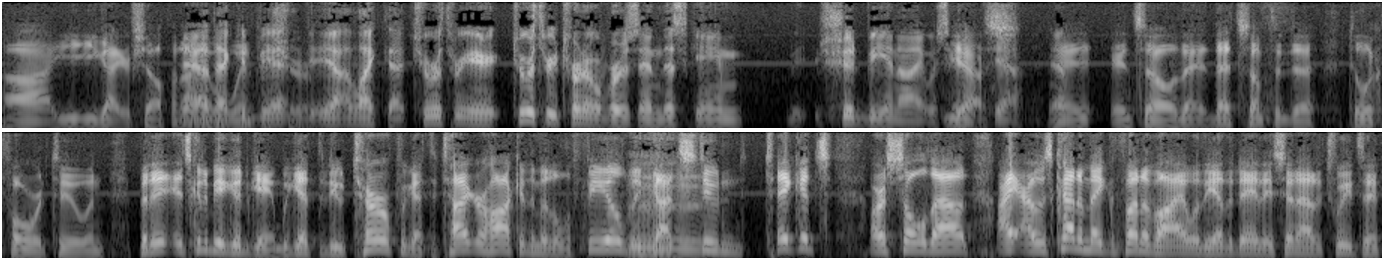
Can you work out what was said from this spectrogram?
uh, you, you got yourself an Yeah, Iowa that win could be. for sure. Yeah, I like that. Two or three, two or three turnovers in this game should be in hands. Yes. Yeah. yeah. And, and so that, that's something to, to look forward to. And but it, it's going to be a good game. We got the new turf. We got the Tiger Hawk in the middle of the field. We've Mm. got student tickets are sold out. I, I was kind of making fun of Iowa the other day. They sent out a tweet saying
